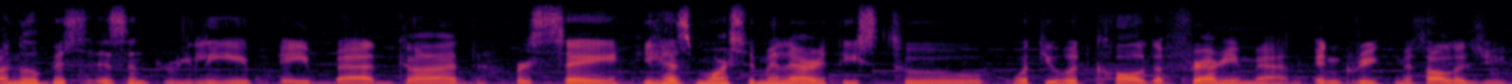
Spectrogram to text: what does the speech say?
Anubis isn't really a bad god per se, he has more similarities to what you would call the ferryman in Greek mythology.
